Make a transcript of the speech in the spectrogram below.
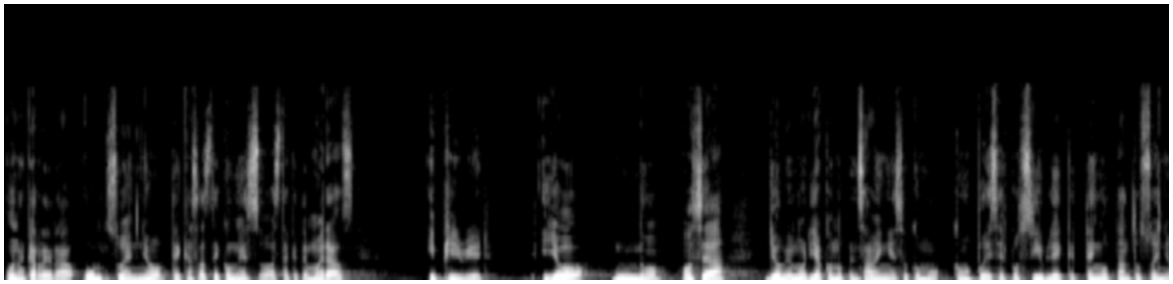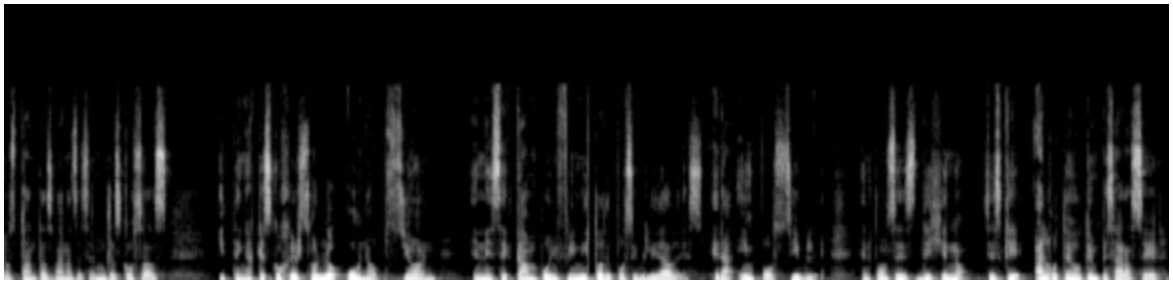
una carrera, un sueño, te casaste con eso hasta que te mueras y period. Y yo no, o sea, yo me moría cuando pensaba en eso, como, ¿cómo puede ser posible que tengo tantos sueños, tantas ganas de hacer muchas cosas y tenga que escoger solo una opción en ese campo infinito de posibilidades. Era imposible. Entonces dije, no, si es que algo tengo que empezar a hacer.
